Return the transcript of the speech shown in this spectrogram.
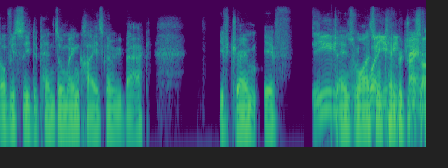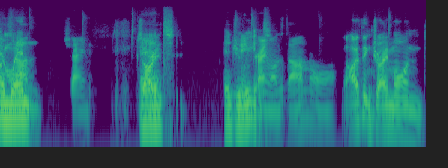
obviously depends on when Clay's going to be back. If Dream, if you, James what Wiseman you can produce, Draymond's and when- done, Shane. Sorry? and You Andrew think Wiggins. Draymond's done, or I think Draymond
